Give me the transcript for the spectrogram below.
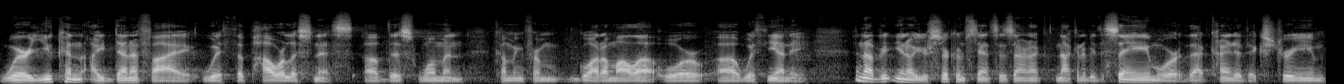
where you can identify with the powerlessness of this woman coming from Guatemala or uh, with Yenny. And you know, your circumstances are not, not going to be the same or that kind of extreme,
